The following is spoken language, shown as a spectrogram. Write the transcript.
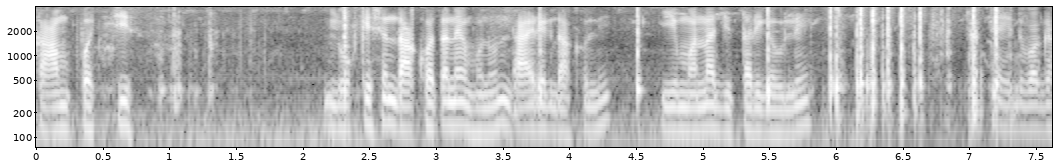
काम पच्चीस. लोकेशन दाखवायचं नाही म्हणून डायरेक्ट दाखवली. ही मना जितारी गवली. कती आहेत बघा.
